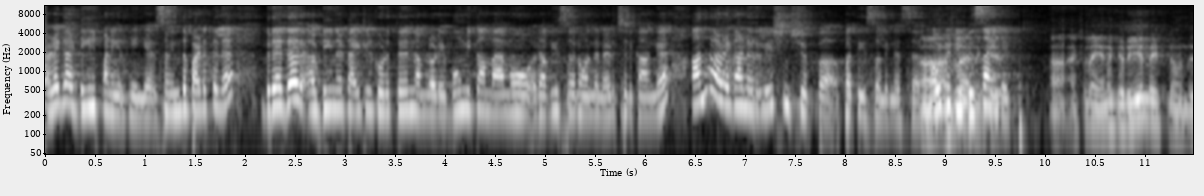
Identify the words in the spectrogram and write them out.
அழகா டீல் பண்ணியிருக்கீங்க. ஸோ இந்த படத்துல பிரதர் அப்படின்னு டைட்டில் கொடுத்து நம்மளுடைய பூமிகா மேமும் ரவி சாரும் வந்து நடிச்சிருக்காங்க. அந்த அழகான ரிலேஷன்ஷிப் பத்தி சொல்லுங்க sir how did you design it ஆக்சுவலாக எனக்கு ரியல் லைஃப்பில் வந்து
